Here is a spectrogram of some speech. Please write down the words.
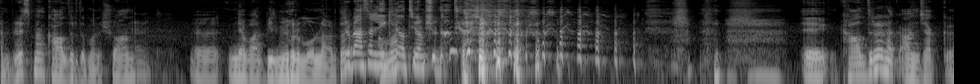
Yani resmen kaldırdım hani şu an Evet. e, ne var bilmiyorum oralarda. Dur ben sana Ama- linkini atıyorum şuradan. E, kaldırarak ancak e,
